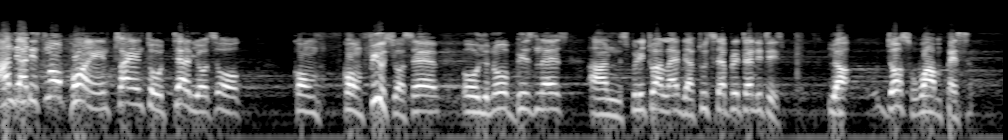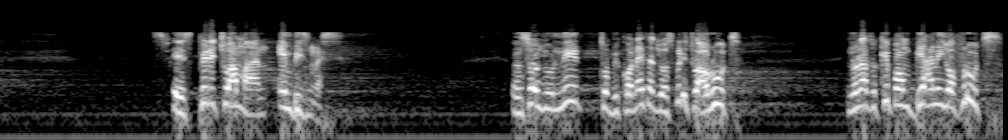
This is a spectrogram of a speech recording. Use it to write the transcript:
And there is no point trying to tell yourself, conf confuse yourself, oh, you know, business and spiritual life, they are two separate entities. You are just one person. A spiritual man in business. And so you need to be connected to your spiritual root in order to keep on bearing your fruits.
